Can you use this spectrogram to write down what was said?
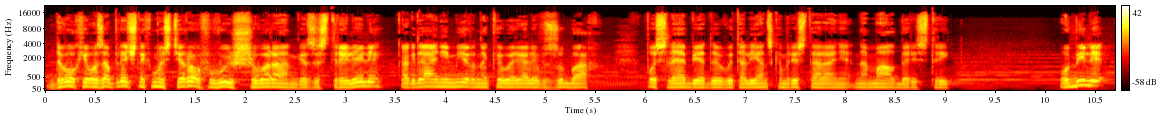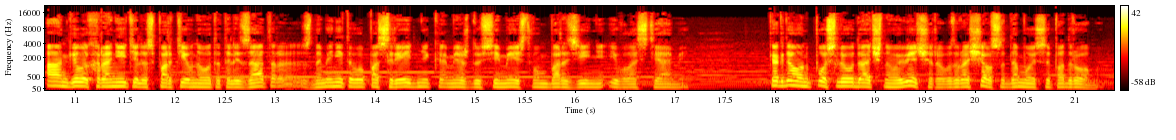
Двух его заплечных мастеров высшего ранга застрелили, когда они мирно ковыряли в зубах после обеда в итальянском ресторане на Малбери-стрит. Убили ангела-хранителя спортивного тотализатора, знаменитого посредника между семейством Борзини и властями, когда он после удачного вечера возвращался домой с ипподрома.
